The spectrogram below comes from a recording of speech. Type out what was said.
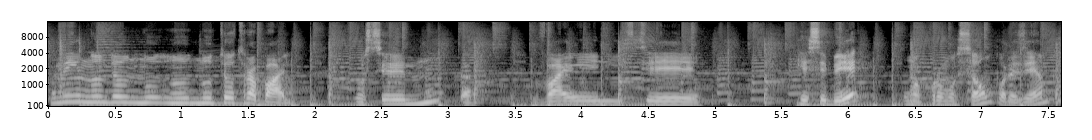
Também no, no, no, teu trabalho. Você nunca vai ser, receber uma promoção, por exemplo,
